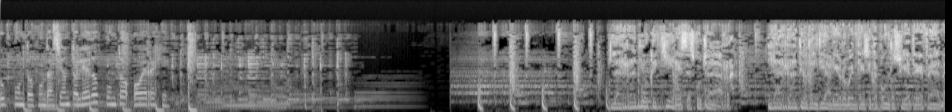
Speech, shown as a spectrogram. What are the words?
www.fundaciontoledo.org. La radio que quieres escuchar. La radio del diario 97.7 FM.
